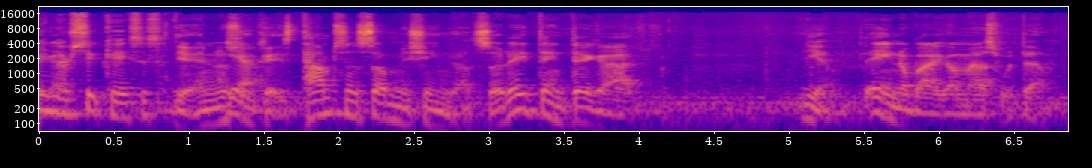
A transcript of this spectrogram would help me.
They in got- their suitcases. Yeah, in their Yeah. suitcase. Thompson submachine guns. So they think they got, yeah, they ain't nobody gonna mess with them.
